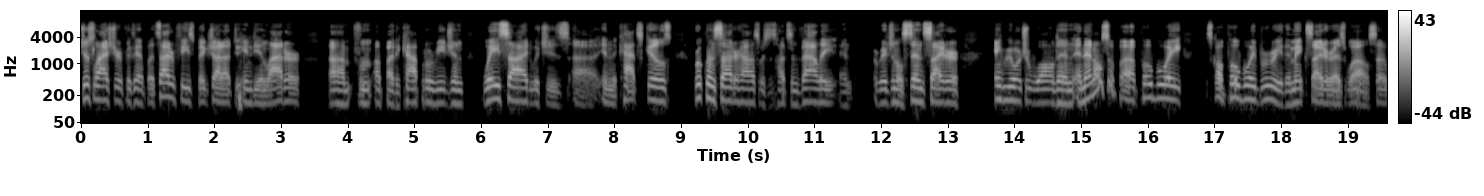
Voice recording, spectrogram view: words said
just last year for example at cider feast big shout out to indian ladder um, from up by the capital region wayside which is uh, in the catskills brooklyn cider house which is hudson valley and original sin cider angry orchard walden and then also uh, po' boy it's called Po' Boy Brewery. They make cider as well. So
